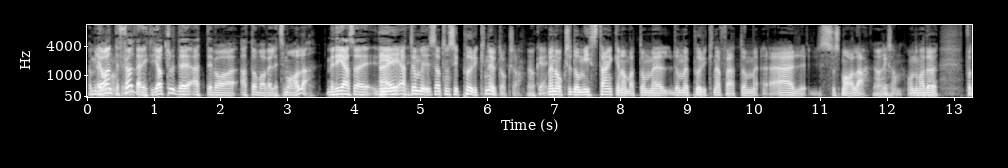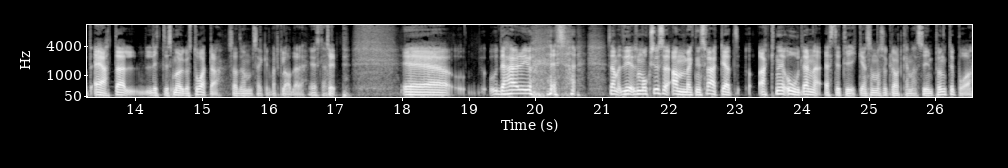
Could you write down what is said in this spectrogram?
Ja, men jag har inte följt det riktigt. Jag trodde att, det var, att de var väldigt smala. Men det är alltså... Det är, Nej, att de, så att de ser purkna ut också. Okej. Men också då misstanken om att de är, de är purkna för att de är så smala. Ja. Liksom. Om de hade fått äta lite smörgåstårta så hade de säkert varit gladare. Typ. Eh, och det här är ju det som också är så anmärkningsvärt är att Acne odlar den här estetiken som man såklart kan ha synpunkter på.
